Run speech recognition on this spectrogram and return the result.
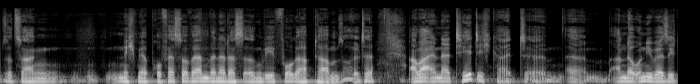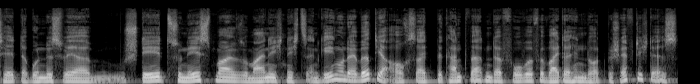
sozusagen nicht mehr Professor werden, wenn er das irgendwie vorgehabt haben sollte. Aber einer Tätigkeit äh, an der Universität der Bundeswehr steht zunächst mal, so meine ich, nichts entgegen. Und er wird ja auch seit Bekanntwerden der Vorwürfe weiterhin dort beschäftigt. Er ist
